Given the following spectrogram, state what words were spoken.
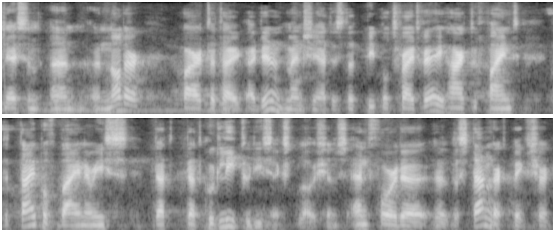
There's an, an, another part that I, I didn't mention yet is that people tried very hard to find the type of binaries that, that could lead to these explosions. And for the, the, the standard picture,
